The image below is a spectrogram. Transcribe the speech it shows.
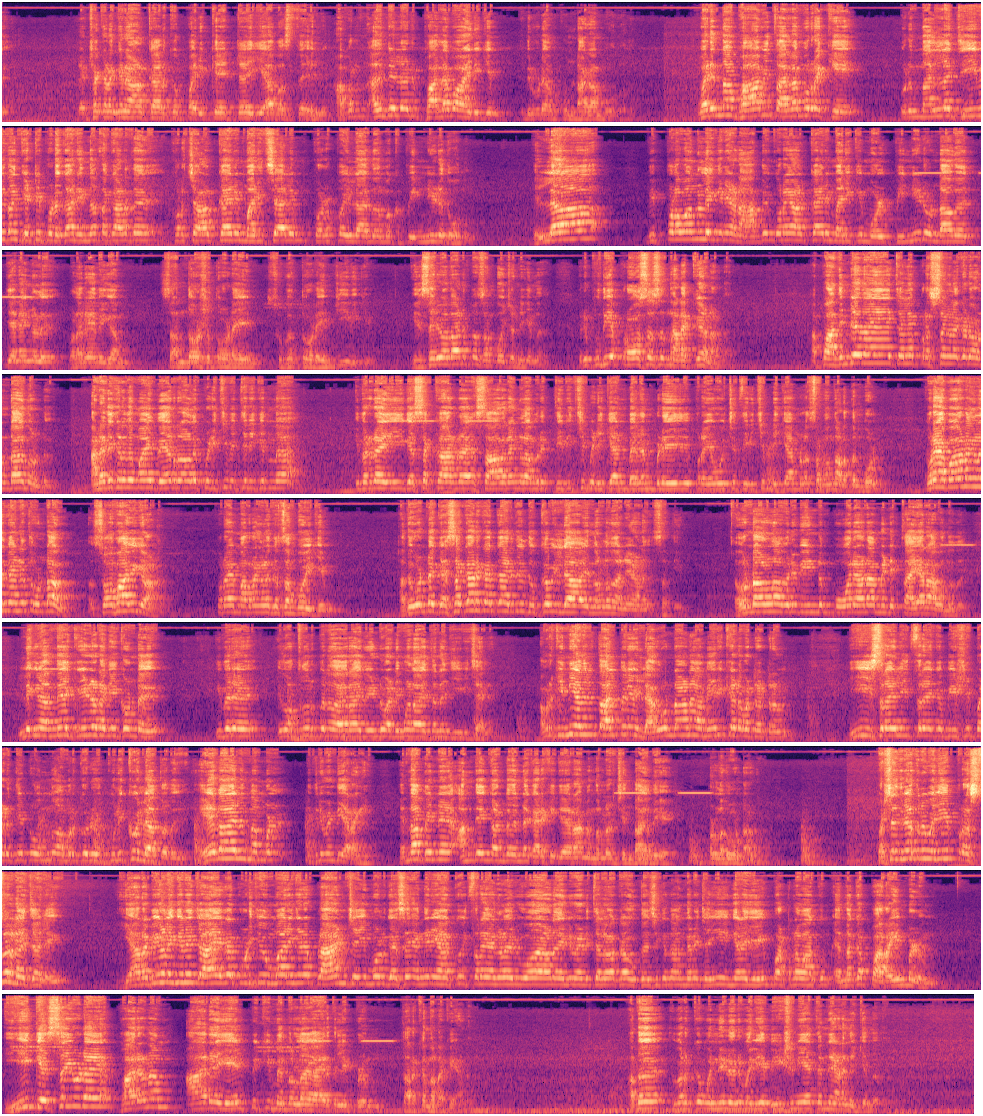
ലക്ഷക്കണക്കിന് ആൾക്കാർക്ക് പരിക്കേറ്റ ഈ അവസ്ഥയിൽ അവർ അതിന്റെ എല്ലാം ഒരു ഫലമായിരിക്കും ഇതിലൂടെ അവർക്ക് ഉണ്ടാകാൻ പോകുന്നത്. വരുന്ന ഭാവി തലമുറയ്ക്ക് ഒരു നല്ല ജീവിതം കെട്ടിപ്പടുക്കാൻ ഇന്നത്തെ കാലത്ത് കുറച്ച് ആൾക്കാർ മരിച്ചാലും കുഴപ്പമില്ല എന്ന് നമുക്ക് പിന്നീട് തോന്നും. എല്ലാ വിപ്ലവങ്ങളും എങ്ങനെയാണ്? ആദ്യം കുറേ ആൾക്കാർ മരിക്കുമ്പോൾ പിന്നീട് ഉണ്ടാവുന്ന ജനങ്ങൾ വളരെയധികം സന്തോഷത്തോടെയും സുഖത്തോടെയും ജീവിക്കും. ഗസരും അതാണ് ഇപ്പോൾ സംഭവിച്ചുകൊണ്ടിരിക്കുന്നത് ഒരു പുതിയ പ്രോസസ്സ് നടക്കുകയാണ് അവിടെ അപ്പോൾ അതിന്റെതായ ചില പ്രശ്നങ്ങളൊക്കെ ഉണ്ടാകുന്നുണ്ട്. അനധികൃതമായി വേറൊരാൾ പിടിച്ചു വെച്ചിരിക്കുന്ന ഇവരുടെ ഈ ഗസക്കാരുടെ സാധനങ്ങൾ അവർ തിരിച്ചു പിടിക്കാൻ ബലം പിടി പ്രയോഗിച്ച് തിരിച്ചു പിടിക്കാനുള്ള ശ്രമം നടത്തുമ്പോൾ കുറേ അപകടങ്ങളൊക്കെ അതിനകത്ത് ഉണ്ടാകും. സ്വാഭാവികമാണ്. കുറേ മരണങ്ങളൊക്കെ സംഭവിക്കും. അതുകൊണ്ട് ഗസക്കാർക്ക് അക്കാര്യത്തിൽ ദുഃഖമില്ല എന്നുള്ളത് തന്നെയാണ് സത്യം. അതുകൊണ്ടാണല്ലോ അവർ വീണ്ടും പോരാടാൻ വേണ്ടി തയ്യാറാവുന്നത്. ഇല്ലെങ്കിൽ അന്നേ കീഴടക്കിക്കൊണ്ട് ഇവർ ഇത് ഒത്തുതീർപ്പിന് തയ്യാറായി വീണ്ടും അടിമകളായി തന്നെ ജീവിച്ചാൽ അവർക്ക് ഇനി അതിന് താല്പര്യമില്ല. അതുകൊണ്ടാണ് അമേരിക്ക ഇടപെട്ടിട്ടും ഈ ഇസ്രായേൽ ഇത്രയൊക്കെ ഭീഷണിപ്പെടുത്തിയിട്ട് ഒന്നും അവർക്കൊരു കുലുക്കമില്ലാത്തത്. ഏതായാലും നമ്മൾ ഇതിനു വേണ്ടി ഇറങ്ങി. എന്നാൽ പിന്നെ അന്ത്യം കണ്ടതിന്റെ കരയ്ക്ക് കയറാം എന്നുള്ളൊരു ചിന്താഗതി ഉള്ളതുകൊണ്ടാണ്. പക്ഷേ ഇതിനകത്തൊരു വലിയ പ്രശ്നം എന്താ വെച്ചാൽ ഈ അറബികൾ ഇങ്ങനെ ചായയൊക്കെ കുടിച്ച് ഉമ്മാരിങ്ങനെ പ്ലാൻ ചെയ്യുമ്പോൾ ഗസ എങ്ങനെയാക്കും ഇത്ര ഞങ്ങൾ രൂപയാണ് അതിന് വേണ്ടി ചിലവാക്കാൻ ഉദ്ദേശിക്കുന്നത് അങ്ങനെ ചെയ്യും ഇങ്ങനെ ചെയ്യും പട്ടണമാക്കും എന്നൊക്കെ പറയുമ്പോഴും ഈ ഗസയുടെ ഭരണം ആരെ ഏൽപ്പിക്കും എന്നുള്ള കാര്യത്തിൽ ഇപ്പോഴും തർക്കം നടക്കുകയാണ്. അത് ഇവർക്ക് മുന്നിൽ ഒരു വലിയ ഭീഷണിയെ തന്നെയാണ് നിൽക്കുന്നത്.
